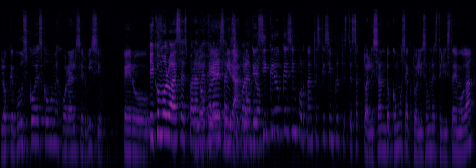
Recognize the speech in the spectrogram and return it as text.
Lo que busco es cómo mejorar el servicio pero ¿Y cómo lo haces para mejorar el servicio, mira, por lo que sí creo que es importante es que siempre te estés actualizando cómo se actualiza un estilista de moda,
